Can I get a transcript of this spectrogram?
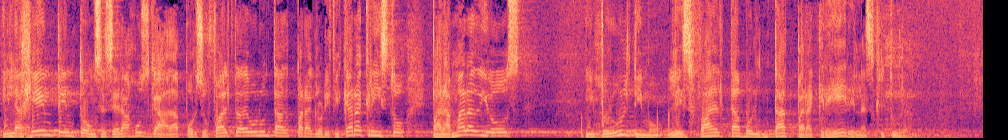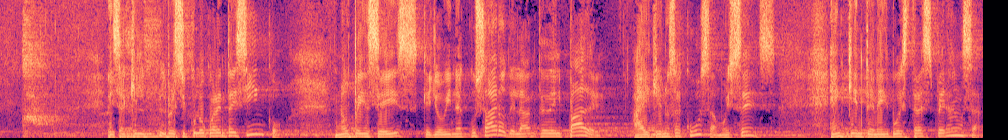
Y la gente entonces será juzgada por su falta de voluntad para glorificar a Cristo, para amar a Dios y por último, les falta voluntad para creer en la escritura. Dice aquí el, versículo 45, no penséis que yo vine a acusaros delante del Padre. Hay quien nos acusa, Moisés, en quien tenéis vuestra esperanza.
